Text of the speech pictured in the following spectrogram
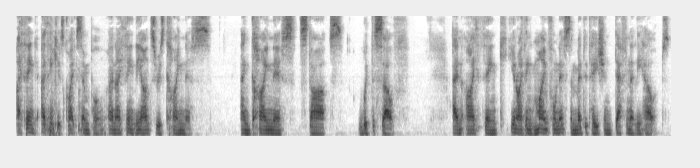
I think I think it's quite simple, and I think the answer is kindness, and kindness starts with the self. And I think you know I think mindfulness and meditation definitely helps.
